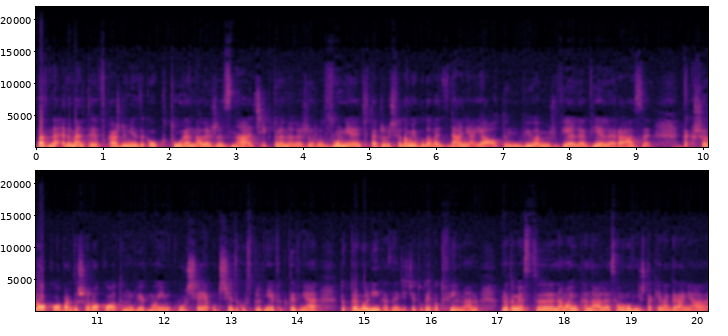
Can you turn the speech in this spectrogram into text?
pewne elementy w każdym języku, które należy znać i które należy rozumieć, tak żeby świadomie budować zdania. Ja o tym mówiłam już wiele, wiele razy. Tak szeroko, bardzo szeroko o tym mówię w moim kursie Jak uczyć się języków sprytnie i efektywnie, do którego linka znajdziecie tutaj pod filmem. Natomiast y, na moim kanale są również takie nagrania,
